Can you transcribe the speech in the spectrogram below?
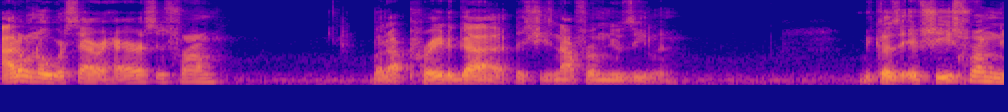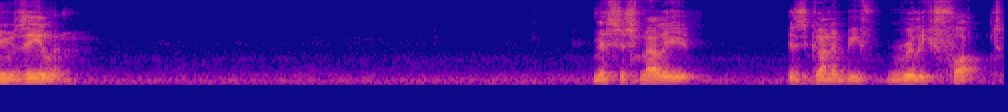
I don't know where Sarah Harris is from, but I pray to God that she's not from New Zealand. Because if she's from New Zealand, Mr. Schmelly is going to be really fucked.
